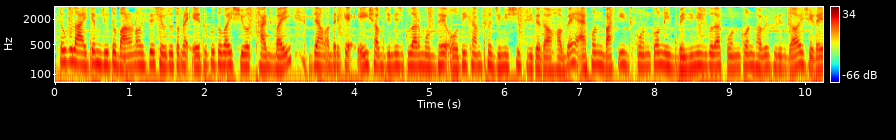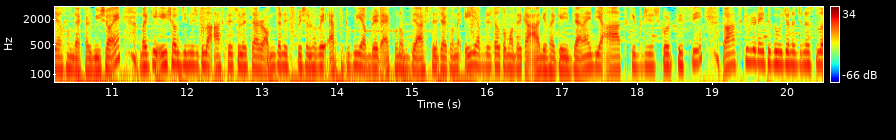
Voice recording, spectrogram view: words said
এতগুলো আইটেম যেহেতু বানানো হয়েছে, সেহেতু তোমরা এটুকু তো ভাই শিওর থাকবাই যে আমাদেরকে এই সব জিনিসগুলোর মধ্যে অধিকাংশ জিনিসই ফ্রিতে দেওয়া হবে। এখন বাকি কোন কোন জিনিসগুলো কোন কোন ভাবে ফ্রিতে দেওয়া হয় সেটাই এখন দেখার বিষয়। বাকি এই সব জিনিসগুলো আসতে চলেছে আর রমজান স্পেশাল ভাবে এতটুকুই আপডেট এখন অব্দি আসছে কারণে এই আপডেটটাও তোমাদেরকে আগে ভাগেই জানাই দিয়ে আজকে শেষ করতেছি। তো আজকে ভিডিওটা এইটুকু বোঝানোর জন্য স্লো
